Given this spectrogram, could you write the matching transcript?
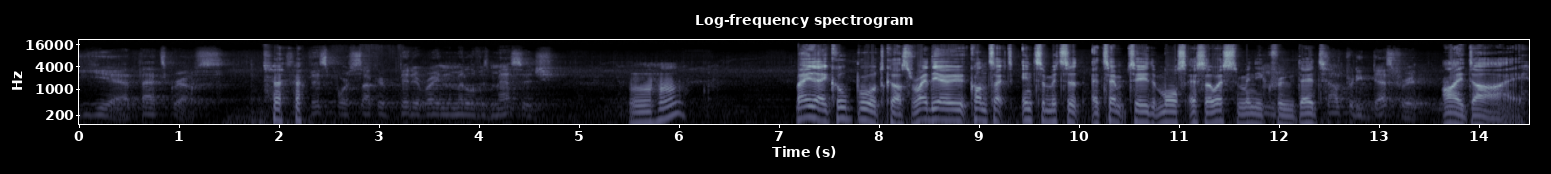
Yeah, that's gross. Except this poor sucker bit it right in the middle of his message. Mm-hmm. Mayday, call broadcast. Radio contact intermittent attempted. Morse SOS. Mini crew dead. Sounds pretty desperate. I die.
